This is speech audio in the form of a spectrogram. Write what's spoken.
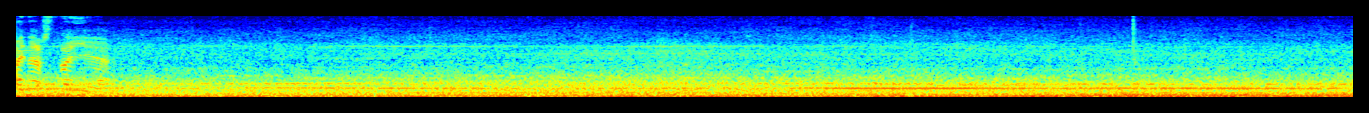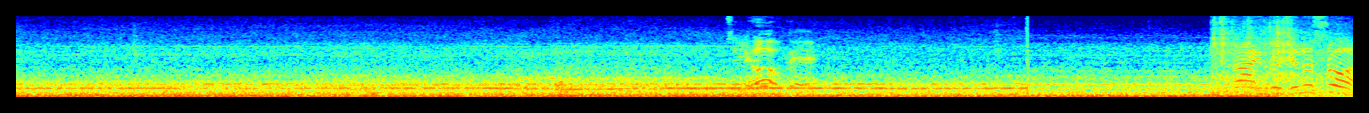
комбайн аж стає. Так, друзі, ну що,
